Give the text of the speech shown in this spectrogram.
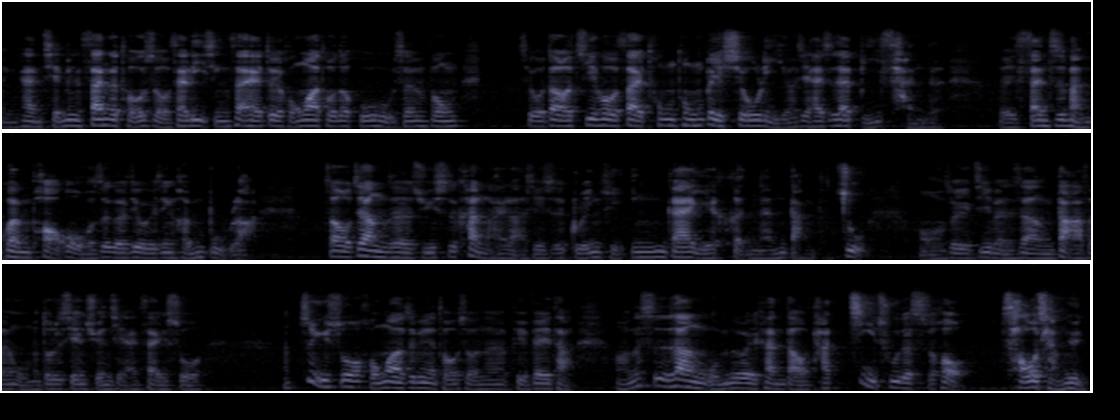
你看前面三个投手在例行赛对红袜投的虎虎生风。结果到了季后赛，通通被修理，而且还是在比惨的，对，三支满贯炮，哦，这个就已经很补了。照这样的局势看来啦，其实 Greenkey 应该也很难挡得住，哦，所以基本上大分我们都是先选起来再说。那至于说红袜这边的投手呢 p i v e t a 哦，那事实上我们都会看到他季初的时候超强运，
